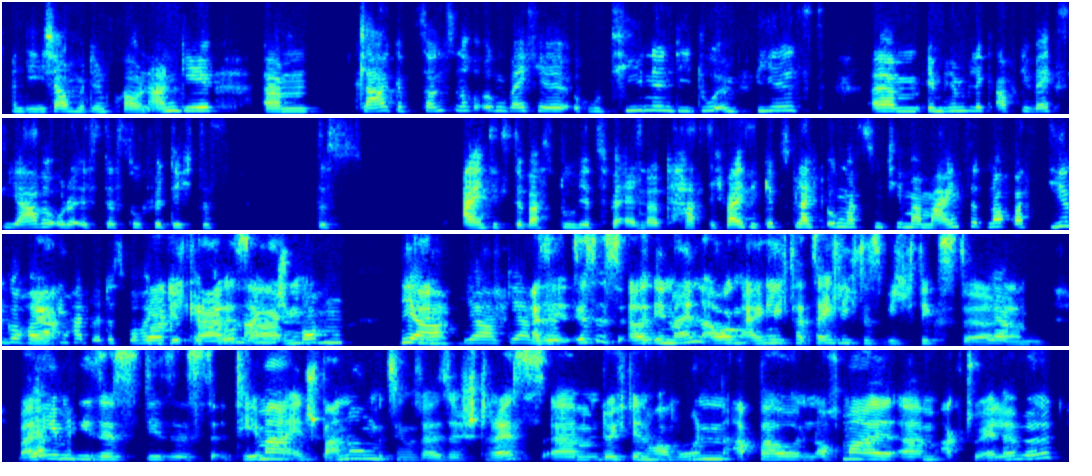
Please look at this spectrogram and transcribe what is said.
an die ich auch mit den Frauen angehe. Ähm, klar, gibt es sonst noch irgendwelche Routinen, die du empfiehlst ähm, im Hinblick auf die Wechseljahre oder ist das so für dich das, das Einzigste, was du jetzt verändert hast? Ich weiß nicht, gibt es vielleicht irgendwas zum Thema Mindset noch, was dir geholfen ja, hat? Das war heute Depression angesprochen. Ja, genau. ja, gerne. Also das ist äh, in meinen Augen eigentlich tatsächlich das Wichtigste, ja. ähm, weil ja. eben dieses, dieses Thema Entspannung beziehungsweise Stress ähm, durch den Hormonenabbau nochmal ähm, aktueller wird.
